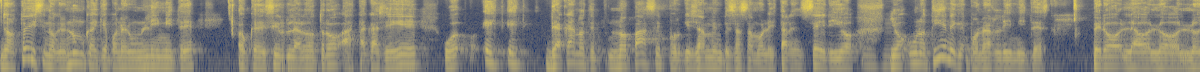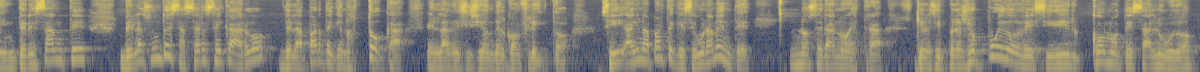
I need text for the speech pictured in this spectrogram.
No estoy diciendo que nunca hay que poner un límite o que decirle al otro hasta acá llegué, o es- es- de acá no, te, no pases porque ya me empezás a molestar en serio. Yo, uno tiene que poner límites, pero lo, lo- lo interesante del asunto es hacerse cargo de la parte que nos toca en la decisión del conflicto. ¿sí? Hay una parte que seguramente no será nuestra, quiero decir, pero yo puedo decidir cómo te saludo.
